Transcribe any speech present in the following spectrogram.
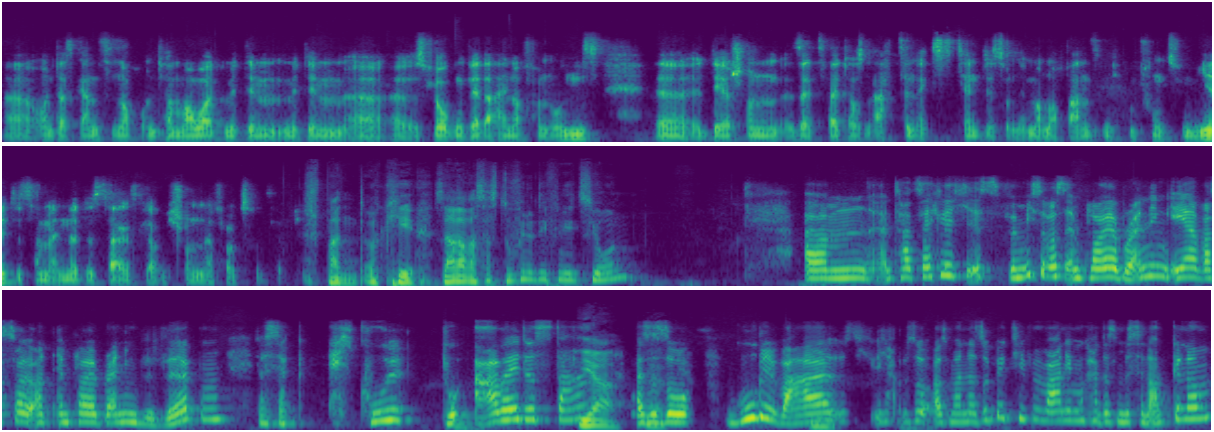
äh, und das Ganze noch untermauert mit dem, mit dem äh, Slogan Werde einer von uns, äh, der schon seit 2018 existent ist und immer noch wahnsinnig gut funktioniert, ist am Ende des Tages, glaube ich, schon ein Erfolgsrezept. Spannend, okay. Sarah, was hast du für eine Definition? Ähm, tatsächlich ist für mich sowas Employer Branding eher, was soll Employer Branding bewirken? Das ist ja echt cool, du arbeitest da. Ja. Also ja. so Google war, ja. ich habe so aus meiner subjektiven Wahrnehmung hat das ein bisschen abgenommen,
